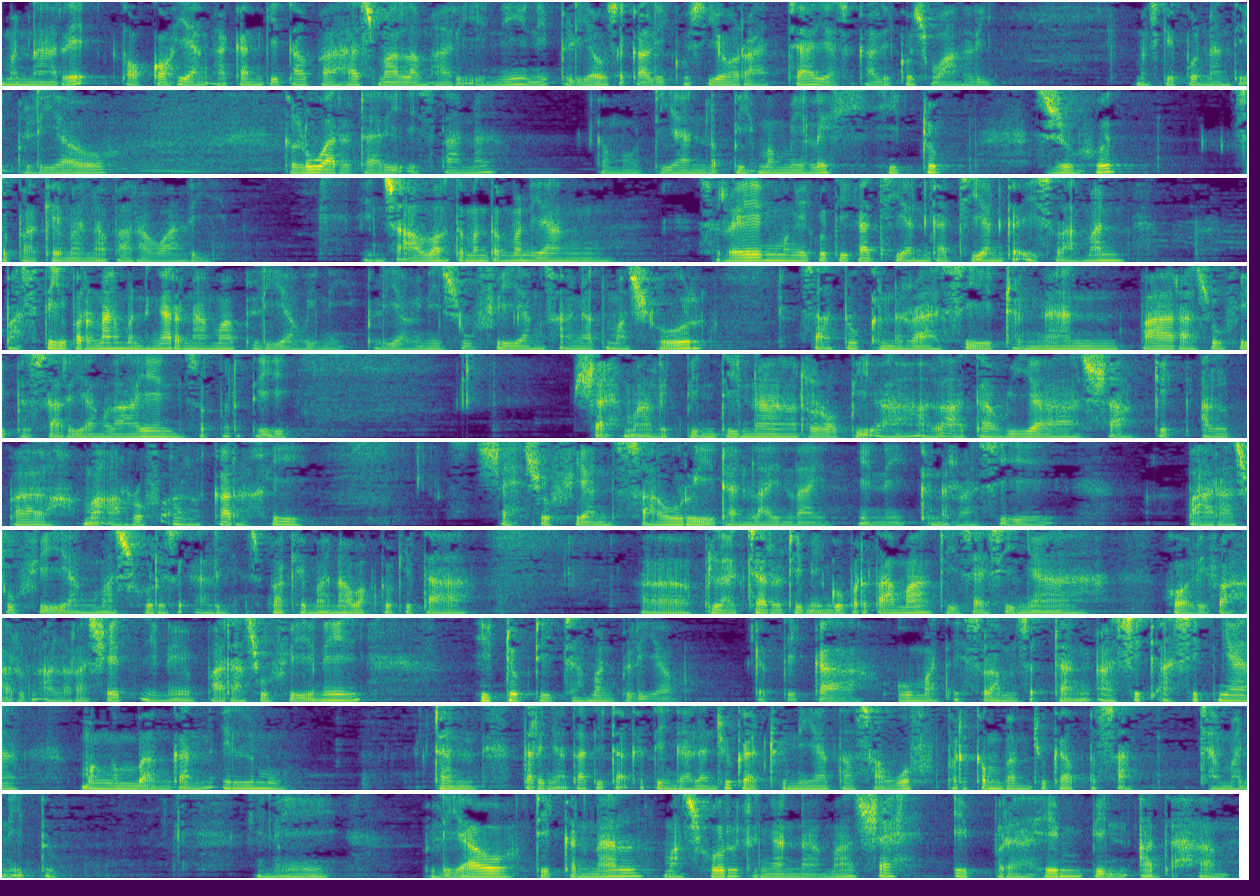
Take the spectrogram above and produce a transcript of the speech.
Menarik tokoh yang akan kita bahas malam hari ini, ini beliau sekaligus ya raja ya sekaligus wali. Meskipun nanti beliau keluar dari istana, kemudian lebih memilih hidup zuhud sebagaimana para wali. Insya Allah teman-teman yang sering mengikuti kajian-kajian keislaman pasti pernah mendengar nama beliau ini. Beliau ini sufi yang sangat masyhur, satu generasi dengan para sufi besar yang lain seperti Syekh Malik bin Dinar, Robi'ah Al-Adawiyah, Syakik Al-Balh, Ma'ruf Al-Karhi, Syekh Sufyan Sauri, dan lain-lain. Ini generasi para sufi yang masyhur sekali. Sebagaimana waktu kita uh, belajar di minggu pertama di sesinya Khalifah Harun al-Rashid, ini para sufi ini hidup di zaman beliau ketika umat Islam sedang asik-asiknya mengembangkan ilmu dan ternyata tidak ketinggalan juga dunia tasawuf berkembang juga pesat zaman itu. Ini beliau dikenal masyhur dengan nama Syekh Ibrahim bin Adham.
